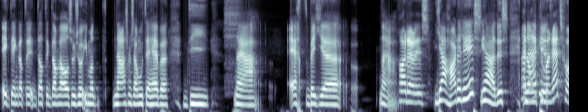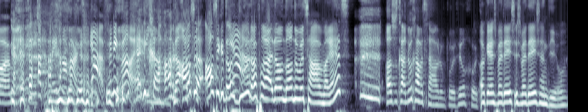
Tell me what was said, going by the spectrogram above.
ik denk dat, dat ik dan wel sowieso iemand naast me zou moeten hebben... die, nou ja, echt een beetje nou ja, harder is. Ja, harder is. Ja, dus en dan, heb je maar red voor. Maret is mega hard. Ja, vind ik wel. Mega hard. Nou, als, als ik het ooit doe, dan, dan, dan doen we het samen, Maret. Als we het gaan doen, gaan we het samen doen, Poet. Heel goed. Oké, is, bij deze, is bij deze een deal.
